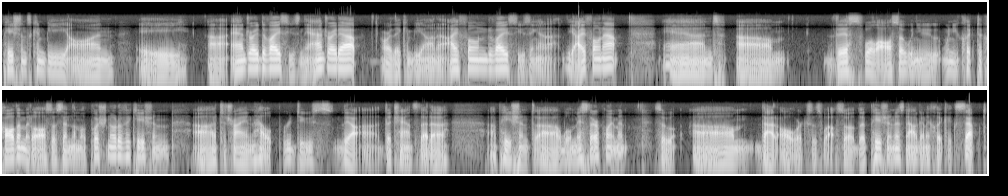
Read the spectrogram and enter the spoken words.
patients can be on a uh, Android device using the Android app, or they can be on an iPhone device using a, the iPhone app. And um, this will also, when you when you click to call them, it'll also send them a push notification uh, to try and help reduce the uh, the chance that a a patient uh, will miss their appointment. So um, that all works as well. So the patient is now going to click accept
